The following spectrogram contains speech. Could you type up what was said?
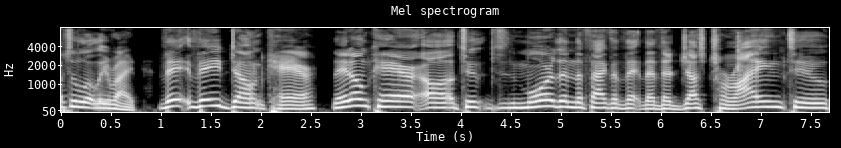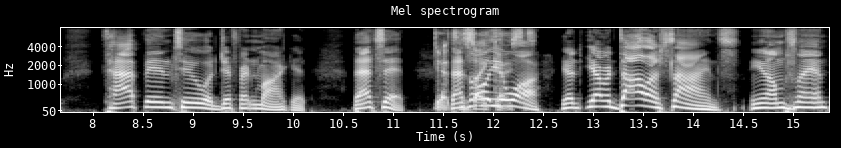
absolutely right. They they don't care. They don't care uh, to, to more than the fact that they, that they're just trying to tap into a different market. That's it. yeah, That's all you are. You're, you're dollar signs. You know what I'm saying?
